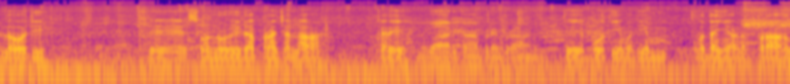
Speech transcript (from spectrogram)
ਲੋ ਜੀ। ਤੇ ਸੋਨੂ ਵੀਰ ਆਪਣਾ ਚੱਲਾ ਵਾ ਘਰੇ। ਮੁਬਾਰਕਾਂ ਆਪਣੇ ਭਰਾ ਨੂੰ। ਤੇ ਬਹੁਤੀਆਂ ਵਧੀਆਂ ਵਧਾਈਆਂ ਹੁਣ ਭਰਾ ਨੂੰ।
